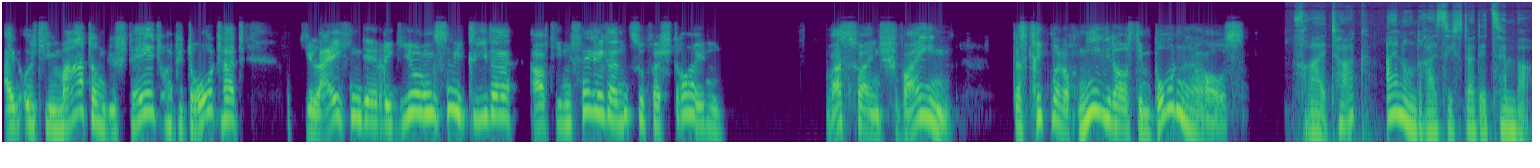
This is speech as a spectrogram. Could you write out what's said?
ein Ultimatum gestellt und gedroht hat, die Leichen der Regierungsmitglieder auf den Feldern zu verstreuen. Was für ein Schwein! Das kriegt man doch nie wieder aus dem Boden heraus. Freitag, 31. Dezember.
